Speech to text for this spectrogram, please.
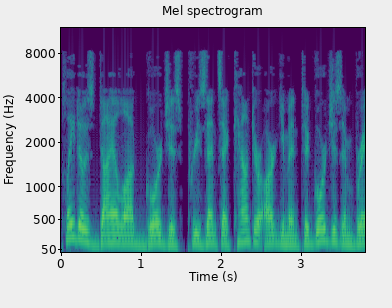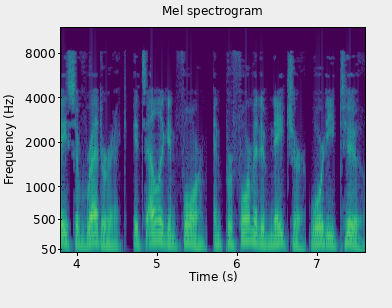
Plato's dialogue Gorgias presents a counter-argument to Gorgias' embrace of rhetoric, its elegant form, and performative nature Wardy 2.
